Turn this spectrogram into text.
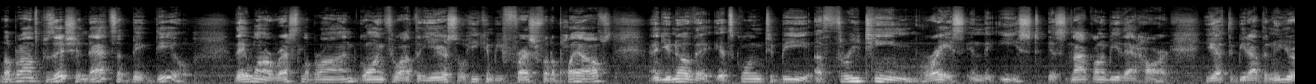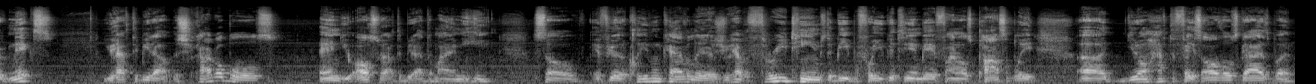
LeBron's position, that's a big deal. They want to rest LeBron going throughout the year so he can be fresh for the playoffs. And you know that it's going to be a three team race in the East. It's not going to be that hard. You have to beat out the New York Knicks, you have to beat out the Chicago Bulls, and you also have to beat out the Miami Heat. So if you're the Cleveland Cavaliers, you have three teams to beat before you get to the NBA Finals. Possibly, uh, you don't have to face all those guys, but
